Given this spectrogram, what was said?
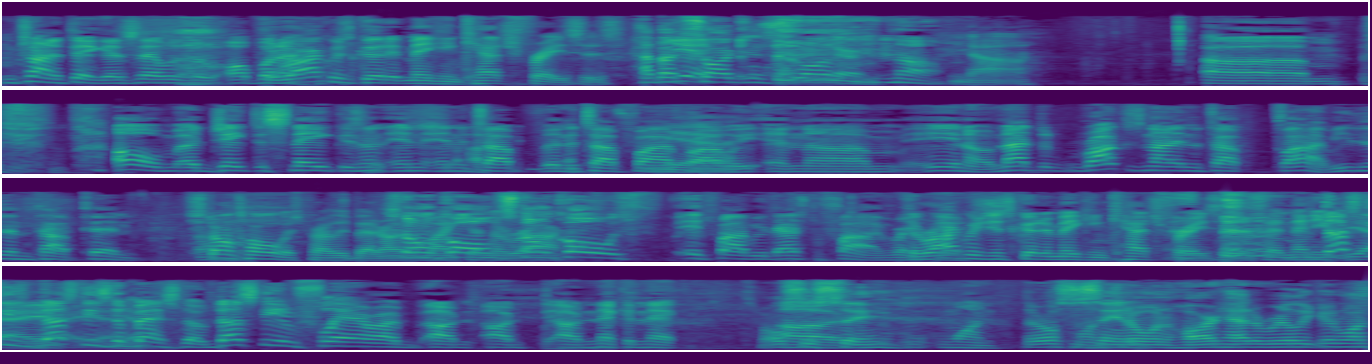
I'm trying to think. That was a, oh, but the I- Rock was good at making catchphrases. How about Yeah. Sergeant Slaughter? no. Nah. Um, oh, uh, Jake the Snake is in, in, in the top in the top five Yeah. probably, and um, you know, not the Rock is not in the top five. He's in the top ten. Stone Cold was probably better on the Stone mic than Cold, The Stone Rock. Cold is, is probably that's the five right the Rock there. was just good at making catchphrases, and then he Dusty's, yeah, yeah, Dusty's the best though. Dusty and Flair are are, are, are neck and neck. Also Uh, saying one. they're also One, saying two. Owen Hart had a really good one,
